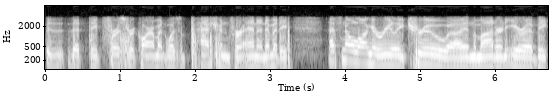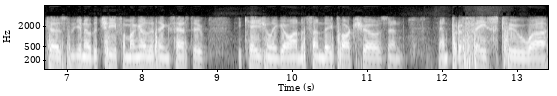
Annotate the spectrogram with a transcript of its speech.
that the first requirement was a passion for anonymity. That's no longer really true uh, in the modern era because you know the chief, among other things, has to occasionally go on the Sunday talk shows and and put a face to uh,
